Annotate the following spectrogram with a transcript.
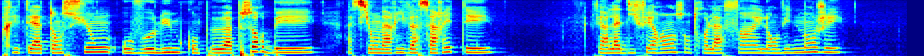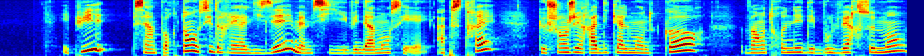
prêter attention au volume qu'on peut absorber, à si on arrive à s'arrêter, faire la différence entre la faim et l'envie de manger. Et puis, c'est important aussi de réaliser, même si évidemment c'est abstrait, que changer radicalement de corps va entraîner des bouleversements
